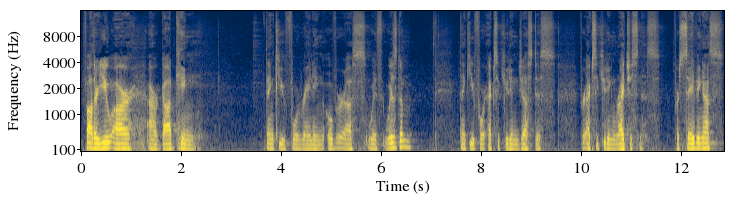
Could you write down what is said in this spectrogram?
Father, you are our God King. Thank you for reigning over us with wisdom. Thank you for executing justice, for executing righteousness, for saving us,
